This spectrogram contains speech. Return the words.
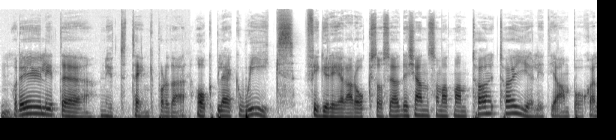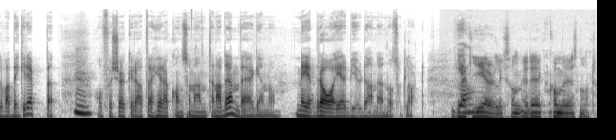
Mm. Och det är ju lite nytt tänk på det där. Och Black Weeks figurerar också. Så det känns som att man tö- töjer lite grann på själva begreppet. Mm. Och försöker attrahera konsumenterna den vägen då. Med bra erbjudanden då såklart. Black Ja. year liksom, är det, kommer det snart?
